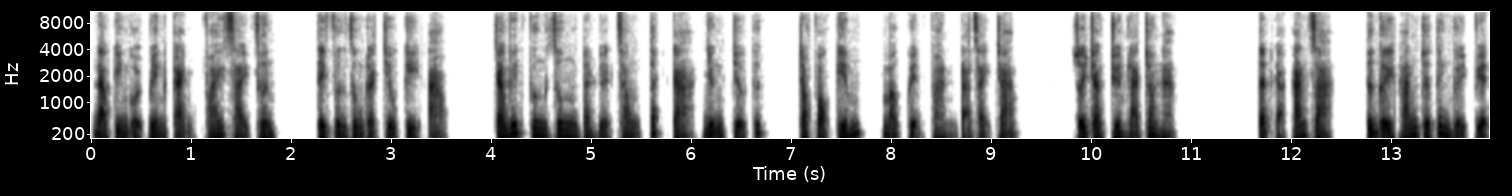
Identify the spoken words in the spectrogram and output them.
Đào Kinh ngồi bên cạnh phái giải sơn, thấy Phương Dung ra chiêu kỳ ảo. Chẳng biết Phương Dung đã luyện xong tất cả những chiêu thức trong phó kiếm mà Quyện Phan đã dạy chàng, rồi chàng truyền lại cho nàng. Tất cả khán giả, từ người Hán cho tới người Việt,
